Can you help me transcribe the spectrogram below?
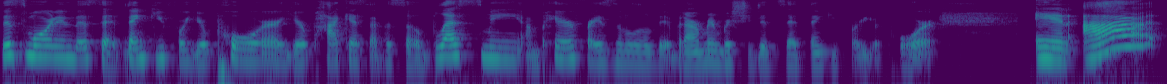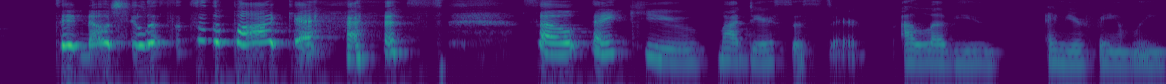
this morning that said, Thank you for your pour. Your podcast episode blessed me. I'm paraphrasing a little bit, but I remember she did said, Thank you for your pour. And I didn't know she listened to the podcast. so thank you, my dear sister. I love you and your family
